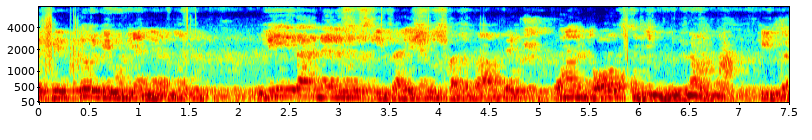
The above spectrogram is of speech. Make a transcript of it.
ਇਹ ਪੇਪਰ ਰਿਵਿਊ ਕਹਿੰਦੇ ਆ। ਵੀ ਇਹਦਾ ਐਨਾਲਿਸਿਸ ਕੀਤਾ ਇਸ਼ੂਸ ਦਾ ਕਿਤਾਬ ਦੇ ਉਹਨਾਂ ਨੇ ਬਹੁਤ ਸੰਜੀਦਗੀ ਨਾਲ ਕੀਤਾ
